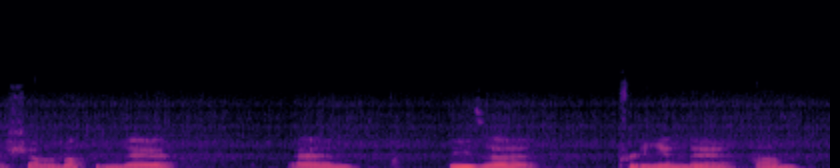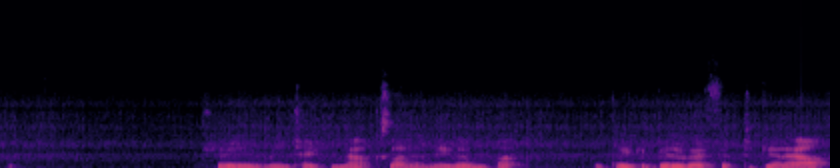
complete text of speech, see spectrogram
I shove them up in there, and these are pretty in there. Um, show you me taking them out because I don't need them, but they take a bit of effort to get out.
